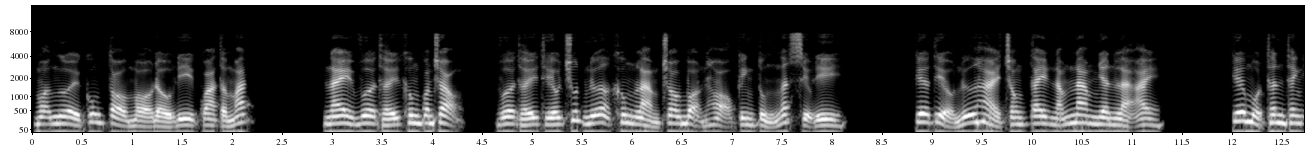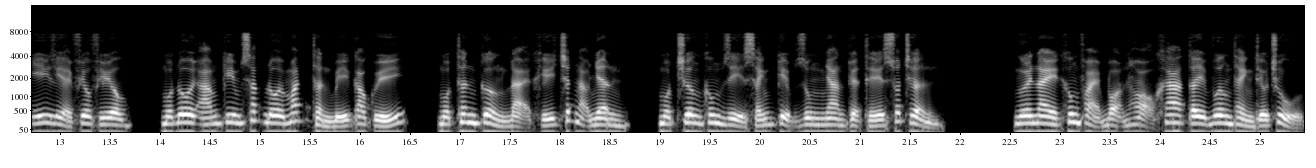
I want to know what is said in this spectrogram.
mọi người cũng tò mò đầu đi qua tầm mắt. Nay vừa thấy không quan trọng, vừa thấy thiếu chút nữa không làm cho bọn họ kinh tủng ngất xỉu đi. Kia tiểu nữ hải trong tay nắm nam nhân là ai? Kia một thân thanh y rẻ phiêu phiêu, một đôi ám kim sắc đôi mắt thần bí cao quý, một thân cường đại khí chất ngạo nhân, một chương không gì sánh kịp dung nhan tuyệt thế xuất trần. Người này không phải bọn họ Kha Tây Vương thành thiếu chủ,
